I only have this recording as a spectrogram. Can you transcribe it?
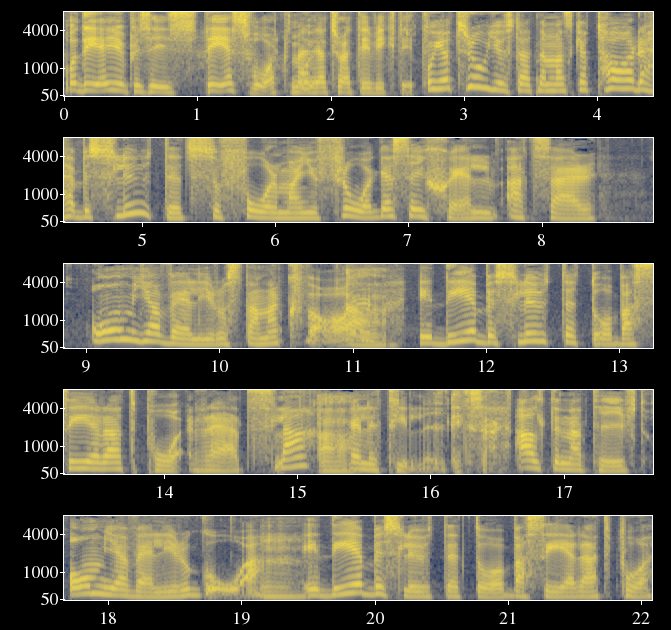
Och det är ju precis, det är svårt men jag tror att det är viktigt. Och jag tror just att när man ska ta det här beslutet så får man ju fråga sig själv att så här, om jag väljer att stanna kvar, är det beslutet då baserat på rädsla Ja. eller tillit? Exakt. Alternativt, om jag väljer att gå, är det beslutet då baserat på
